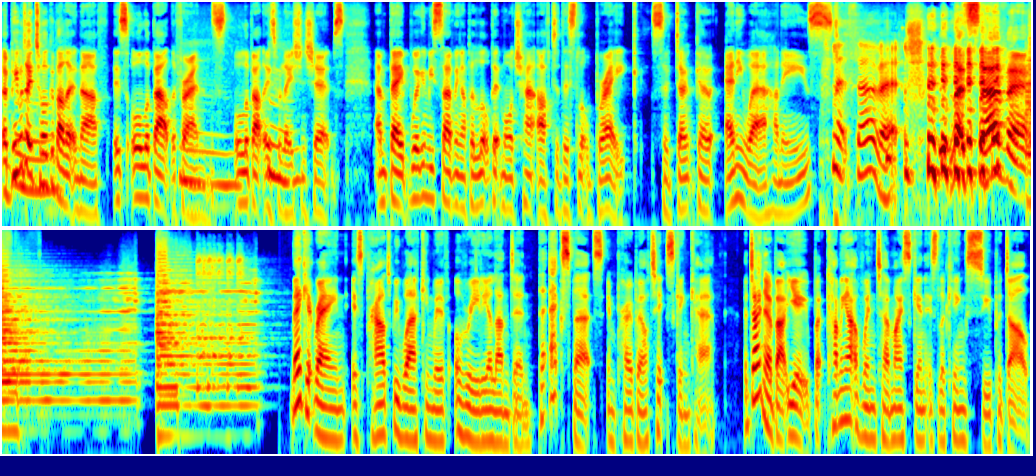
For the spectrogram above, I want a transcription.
And people don't Mm. talk about it enough. It's all about the friends, all about those relationships. And babe, we're gonna be serving up a little bit more chat after this little break. So don't go anywhere, honeys. Let's serve it. Let's serve it. Make It Rain is proud to be working with Aurelia London, the experts in probiotic skincare. I don't know about you, but coming out of winter, my skin is looking super dull.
